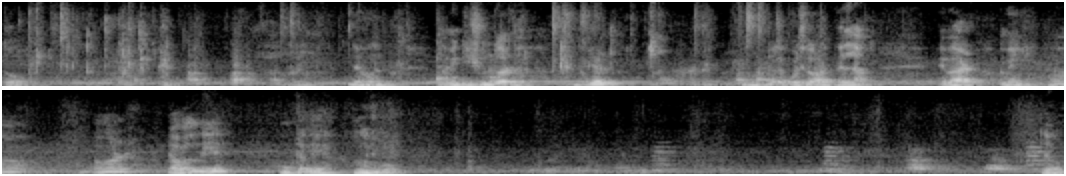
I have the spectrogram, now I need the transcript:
তো দেখুন, আমি কি সুন্দর মুখটাকে পরিষ্কার করে ফেললাম। এবার আমি আমার টাওয়াল দিয়ে মুখটাকে মুছবো। দেখুন,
